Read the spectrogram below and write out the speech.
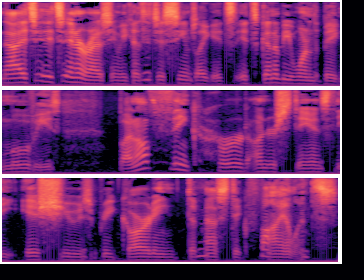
now it's it's interesting because it just seems like it's it's going to be one of the big movies but I don't think Heard understands the issues regarding domestic violence.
